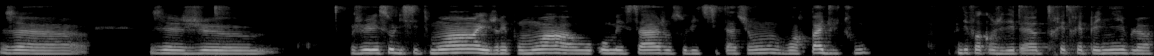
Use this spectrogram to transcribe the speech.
Je, je, je les sollicite moins et je réponds moins aux, messages, aux sollicitations, voire pas du tout. Des fois, quand j'ai des périodes très très pénibles,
